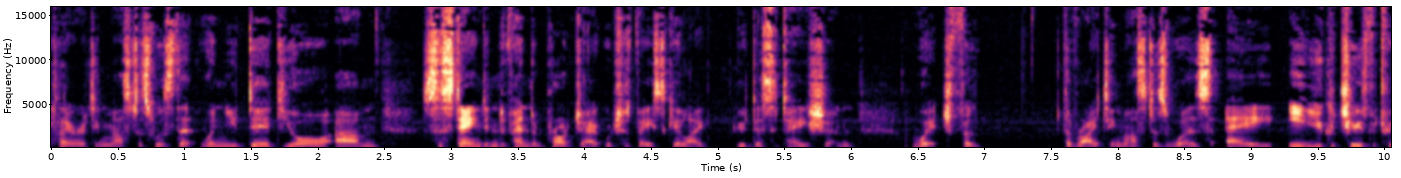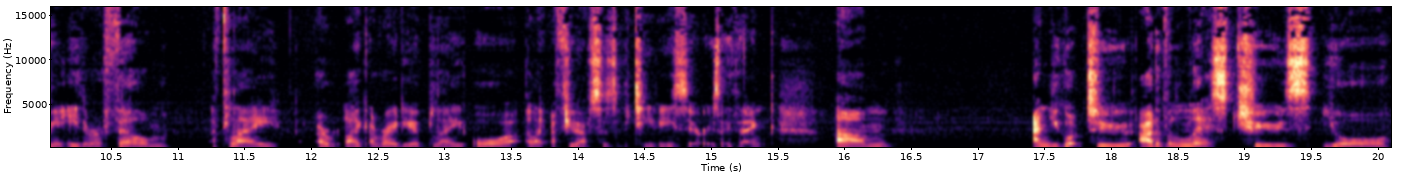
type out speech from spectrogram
playwriting masters was that when you did your um, sustained independent project, which is basically like your dissertation, which for the writing masters was a you could choose between either a film, a play, a, like a radio play, or like a few episodes of a TV series. I think Um, and you got to out of a list choose your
